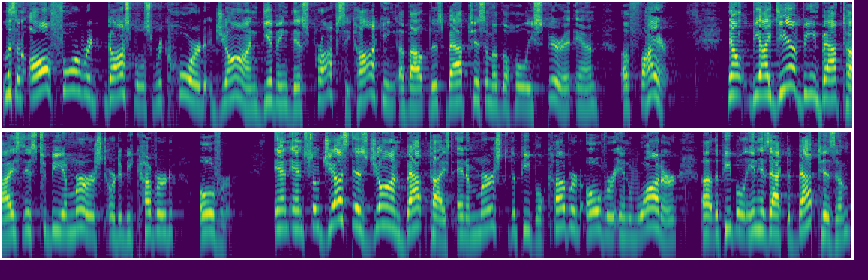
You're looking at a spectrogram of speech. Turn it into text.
Listen, all four Gospels record John giving this prophecy, talking about this baptism of the Holy Spirit and of fire. Now, the idea of being baptized is to be immersed or to be covered over. And, and so, just as John baptized and immersed the people, covered over in water, uh, the people in his act of baptism,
